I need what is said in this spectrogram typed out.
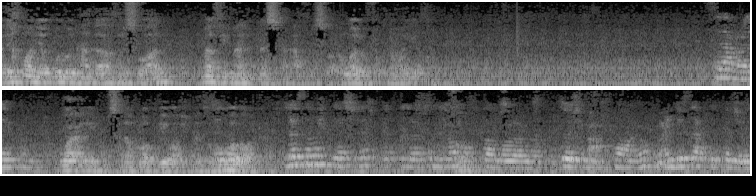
الإخوان يقولون هذا آخر سؤال. ما في مانع نسمع آخر سؤال. الله يوفقنا وإياكم. السلام عليكم. وعليكم السلام. ربي ورحمته وبركاته. لو سمحت يا شيخ قبل كم يوم افطر زوجي مع أخوانه وعنده ساعة الفجر.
